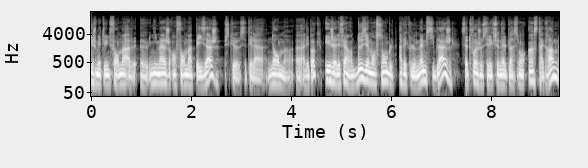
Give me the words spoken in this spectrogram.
et je mettais euh, une image en format paysage, puisque c'était la norme euh, à l'époque. Et j'allais faire un deuxième ensemble avec le même ciblage. Cette fois, je sélectionnais le placement Instagram,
